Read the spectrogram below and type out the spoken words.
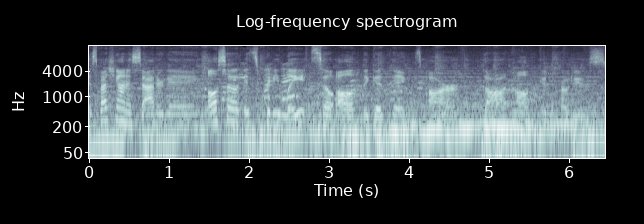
especially on a Saturday. Also, it's pretty late, so all of the good things are gone, all of the good produce.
